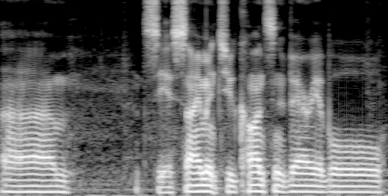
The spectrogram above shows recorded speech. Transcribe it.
um, Let's see, assignment to constant variable.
